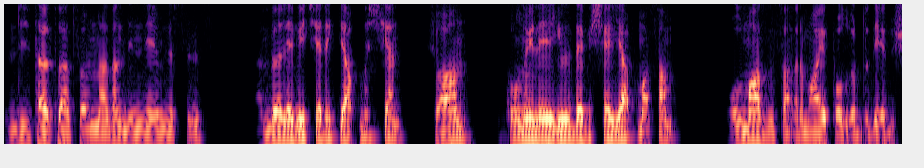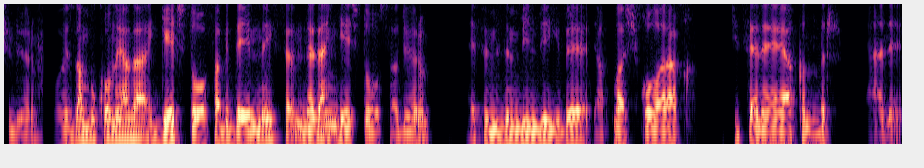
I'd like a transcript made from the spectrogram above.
tüm dijital platformlardan dinleyebilirsiniz. Ben böyle bir içerik yapmışken şu an bu konuyla ilgili de bir şey yapmasam olmazdı sanırım. Ayıp olurdu diye düşünüyorum. O yüzden bu konuya da geç de olsa bir değinmek istedim. Neden geç de olsa diyorum. Hepimizin bildiği gibi yaklaşık olarak 2 seneye yakındır. Yani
